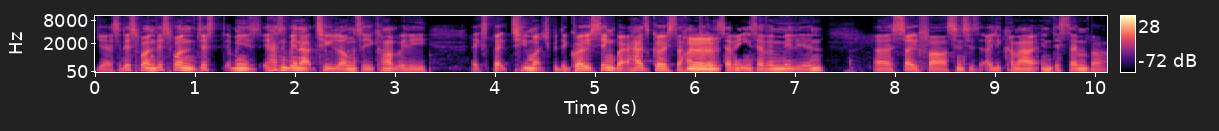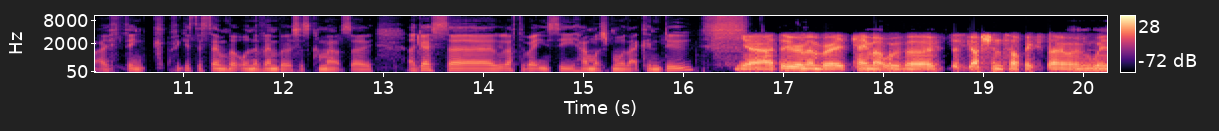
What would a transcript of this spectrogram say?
Yeah. So this one, this one, just I mean, it hasn't been out too long, so you can't really expect too much with the grossing, but it has grossed Mm. 177 million uh, so far since it's only come out in December. I think. I think it's December or November. It's just come out. So I guess uh, we'll have to wait and see how much more that can do. Yeah, I do remember it came up with uh, discussion topics though with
